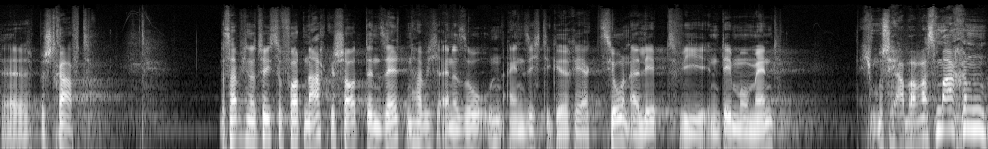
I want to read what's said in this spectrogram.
äh, bestraft. Das habe ich natürlich sofort nachgeschaut, denn selten habe ich eine so uneinsichtige Reaktion erlebt wie in dem Moment. Ich muss hier aber was machen.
